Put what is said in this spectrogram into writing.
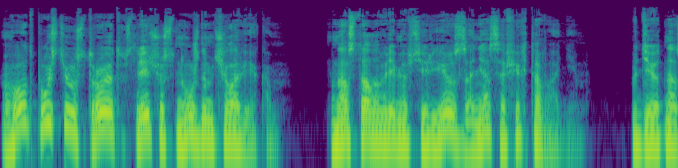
Вот пусть и устроят встречу с нужным человеком. Настало время всерьез заняться фехтованием. В XIX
